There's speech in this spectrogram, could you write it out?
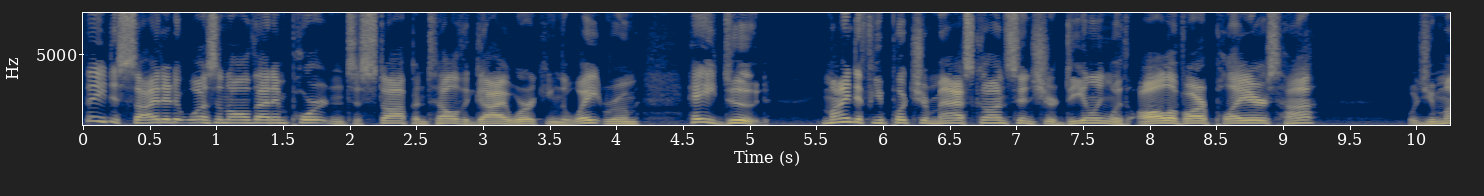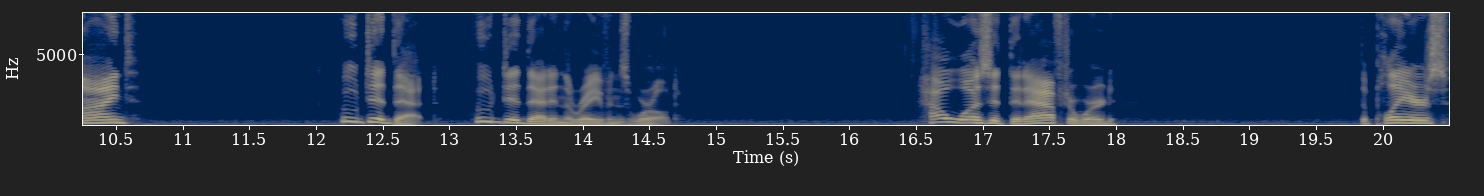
They decided it wasn't all that important to stop and tell the guy working the weight room, hey, dude, mind if you put your mask on since you're dealing with all of our players, huh? Would you mind? Who did that? Who did that in the Ravens world? How was it that afterward the players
